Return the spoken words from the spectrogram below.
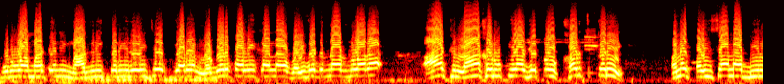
પૂરવા માટેની માગણી કરી રહી છે. ત્યારે નગરપાલિકાના વહીવટદાર દ્વારા આઠ લાખ રૂપિયા જેટલો ખર્ચ કરી અને પૈસાના બિલ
